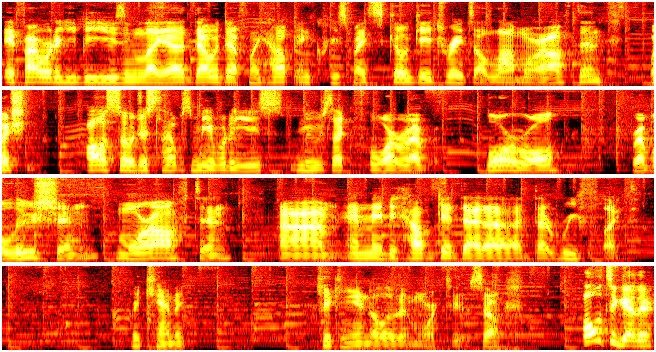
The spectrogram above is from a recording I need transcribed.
if I were to be using Leia that would definitely help increase my skill gauge rates a lot more often which also just helps me be able to use moves like floor Rev floral revolution more often um, and maybe help get that uh, that reflect mechanic kicking in a little bit more too so altogether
